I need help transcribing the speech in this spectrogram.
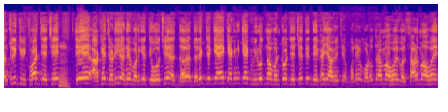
આંતરિક વિખવાદ જે છે તે આંખે ચડી અને વળગે તેઓ છે. દરેક જગ્યાએ ક્યાંક ને ક્યાંક વિરોધના વંટો જે છે તે દેખાઈ આવે છે. ભલે વડોદરામાં હોય વલસાડમાં હોય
